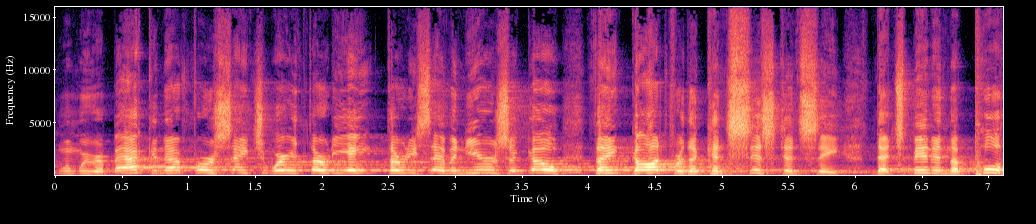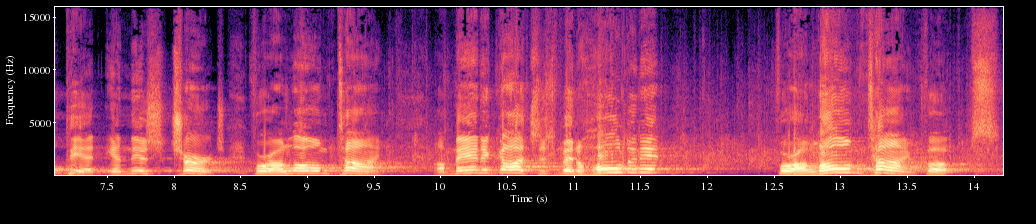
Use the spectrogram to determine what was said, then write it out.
when we were back in that first sanctuary 38, 37 years ago. Thank God for the consistency that's been in the pulpit in this church for a long time. A man of God's has been holding it for a long time, folks.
